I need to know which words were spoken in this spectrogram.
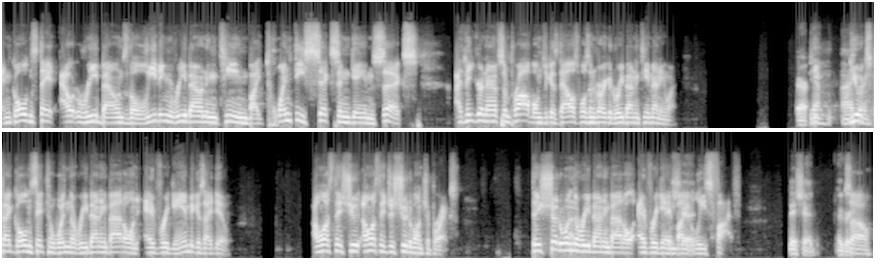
and Golden State out rebounds the leading rebounding team by 26 in Game Six, I think you're going to have some problems because Dallas wasn't a very good rebounding team anyway. Fair. Yeah, do you expect Golden State to win the rebounding battle in every game? Because I do. Unless they shoot, unless they just shoot a bunch of bricks, they should win uh, the rebounding battle every game by at least five. They should. Agree. So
